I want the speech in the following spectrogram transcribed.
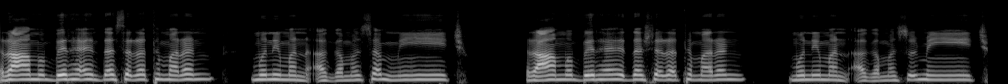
राम बिरह दशरथ मरण मुनि मन अगम समीच राम बिरह दशरथ मरण मुनि मन अगम सुमीच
